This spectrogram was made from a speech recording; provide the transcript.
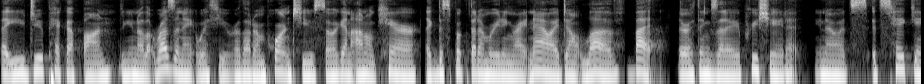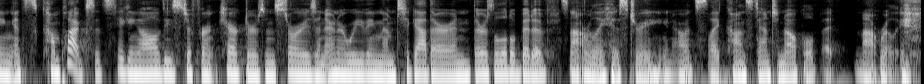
that you do pick up on, you know, that resonate with you or that are important to you. So again, I don't care. Like this book that I'm reading right now, I don't love, but there are things that I appreciate it. You know, it's it's taking it's complex. It's taking all of these different characters and stories and interweaving them together. And there's a little bit of it's not really history, you know, it's like Constantinople, but not really.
